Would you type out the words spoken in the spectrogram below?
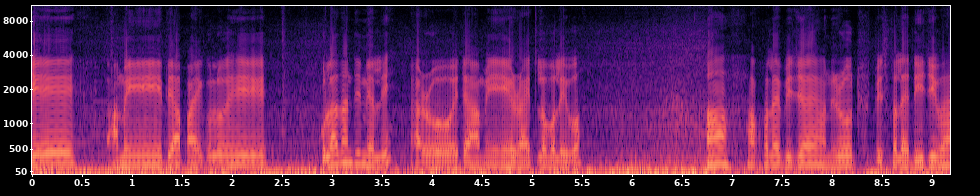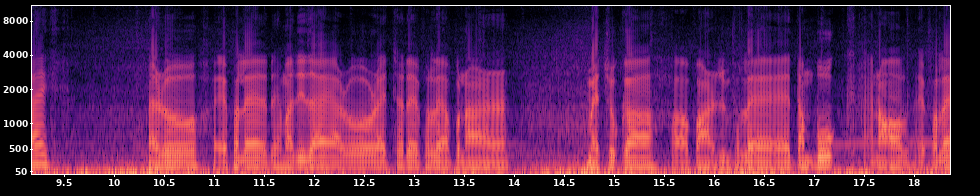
অ'কে আমি এতিয়া পাই গ'লোঁ সেই কোলাজান তিনিআলি আৰু এতিয়া আমি ৰাইট ল'ব লাগিব। অঁ আগফালে বিজয় অনিৰুদ্ধ পিছফালে ডি জি ভাই আৰু এইফালে ধেমাজি যায় আৰু ৰাইট চাইডে এইফালে আপোনাৰ মেচুকা আপোনাৰ যোনফালে ডাম্বুক এণ্ড অল এইফালে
